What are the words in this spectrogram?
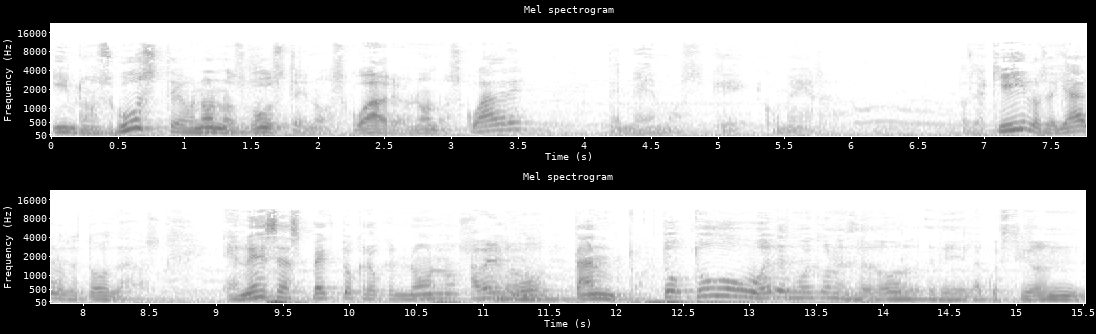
Y nos guste o no nos guste, nos cuadre o no nos cuadre, tenemos que comer. Los de aquí, los de allá, los de todos lados. En ese aspecto creo que no nos A ver, pegó Bruno. tanto. Tú, tú eres muy conocedor de la cuestión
